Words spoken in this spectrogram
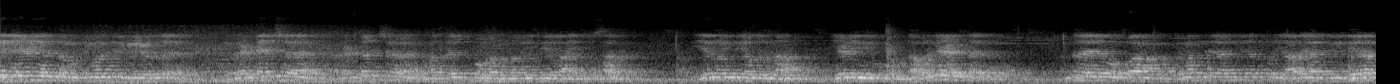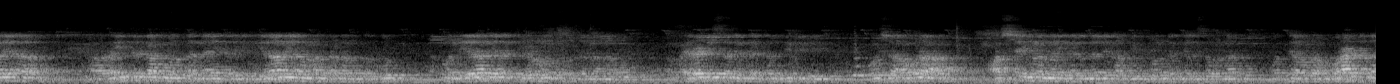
ಏನು ಹೇಳಿ ಅಂತ ಮುಖ್ಯಮಂತ್ರಿಗಳು ಹೇಳಿದ್ರೆ ರೆಡ್ ಟಚ್ ರೆಡ್ ಟಚ್ ಅನ್ನೋ ರೀತಿಯಲ್ಲಿ ಆಯಿತು ಸರ್. ಏನು ಇದೆಯೋ ಅದನ್ನ ಹೇಳಿ ನೀವು ಅಂತ ಅವ್ರಿಗೆ ಹೇಳ್ತಾ ಇದ್ರು. ಅಂದ್ರೆ ಒಬ್ಬ ಮುಖ್ಯಮಂತ್ರಿ ಆಗಲಿ ಅಥವಾ ಯಾರೇ ಆಗಲಿ, ನೇರ ನೇರ ರೈತರಿಗಾಗುವಂಥ ನ್ಯಾಯದಲ್ಲಿ ನೇರ ನೇರ ಮಾತಾಡುವಂಥದ್ದು ಅಥವಾ ನೇರ ಕೇಳುವಂಥದ್ದನ್ನು ನಾವು ಸರ್ ಅಂತ ಕರೆದಿದ್ದೀವಿ ಬಹುಶಃ ಅವರ ಆಶಯಗಳನ್ನು ಈ ನೆಲದಲ್ಲಿ ನಾವು ಇಟ್ಟುವಂಥ ಕೆಲಸವನ್ನು ಮತ್ತು ಅವರ ಹೋರಾಟದ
